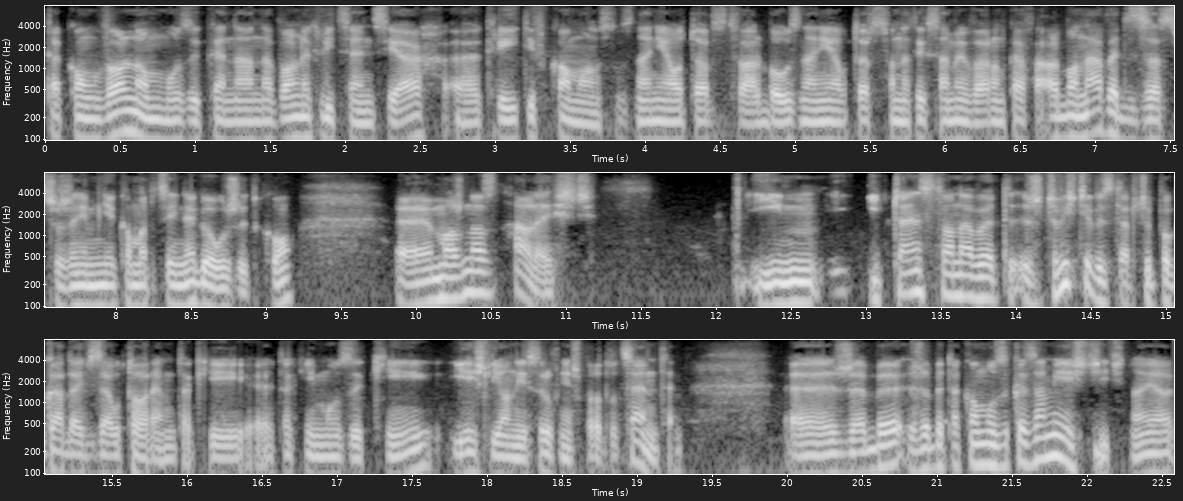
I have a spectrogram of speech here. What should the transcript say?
taką wolną muzykę na, na wolnych licencjach, e, Creative Commons, uznanie autorstwa albo uznanie autorstwa na tych samych warunkach, albo nawet z zastrzeżeniem niekomercyjnego użytku, e, można znaleźć. I, I często nawet rzeczywiście wystarczy pogadać z autorem takiej, takiej muzyki, jeśli on jest również producentem, e, żeby, żeby taką muzykę zamieścić. No ja,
